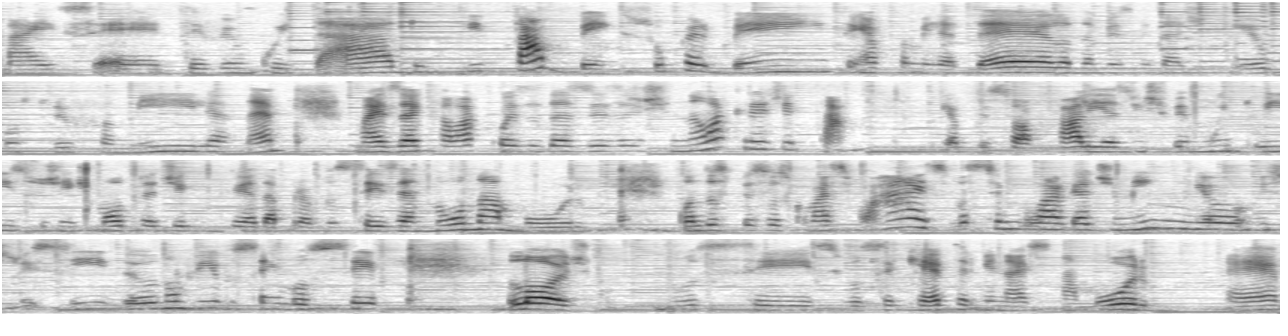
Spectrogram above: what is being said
mas é, teve um cuidado e tá bem, super bem, tem a família dela, da mesma idade que eu, construiu família, né? Mas é aquela coisa das vezes a gente não acreditar que a pessoa fala e a gente vê muito isso, gente. Uma outra dica que eu ia dar para vocês é no namoro. Quando as pessoas começam a falar, ah, se você me largar de mim, eu me suicido, eu não vivo sem você. Lógico, você, se você quer terminar esse namoro, é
